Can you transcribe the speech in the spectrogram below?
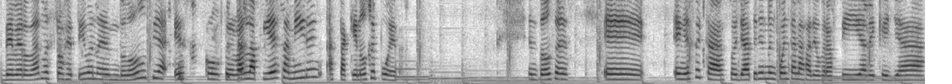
de verdad nuestro objetivo en la endodoncia es conservar la pieza, miren, hasta que no se pueda. Entonces, eh, en ese caso, ya teniendo en cuenta la radiografía de que ya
